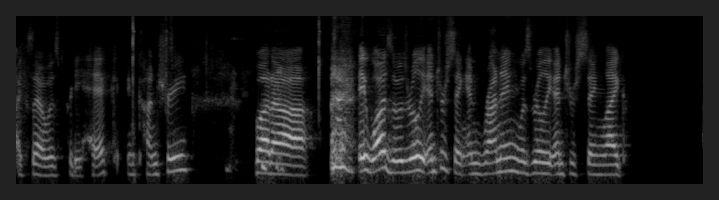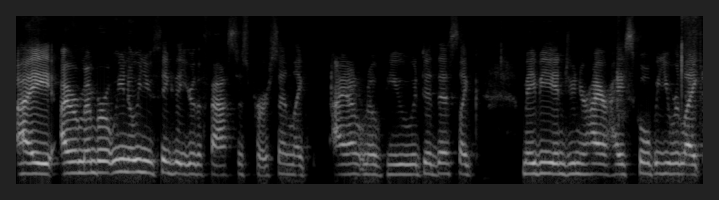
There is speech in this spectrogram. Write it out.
because I was pretty hick and country. But uh, it was it was really interesting, and running was really interesting. Like I I remember you know when you think that you're the fastest person, like I don't know if you did this like maybe in junior high or high school, but you were like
